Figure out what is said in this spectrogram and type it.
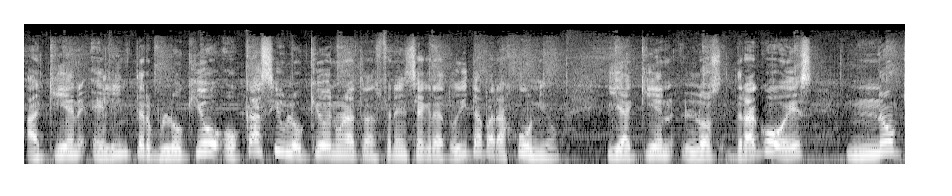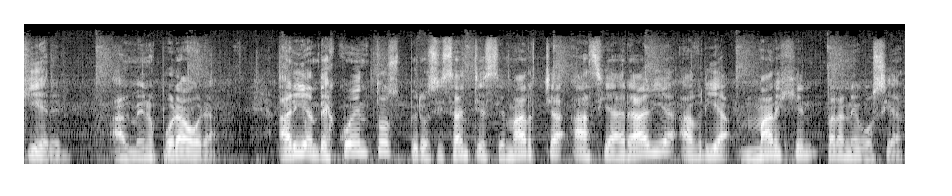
a quien el Inter bloqueó o casi bloqueó en una transferencia gratuita para junio y a quien los Dragoes no quieren, al menos por ahora. Harían descuentos, pero si Sánchez se marcha hacia Arabia habría margen para negociar.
